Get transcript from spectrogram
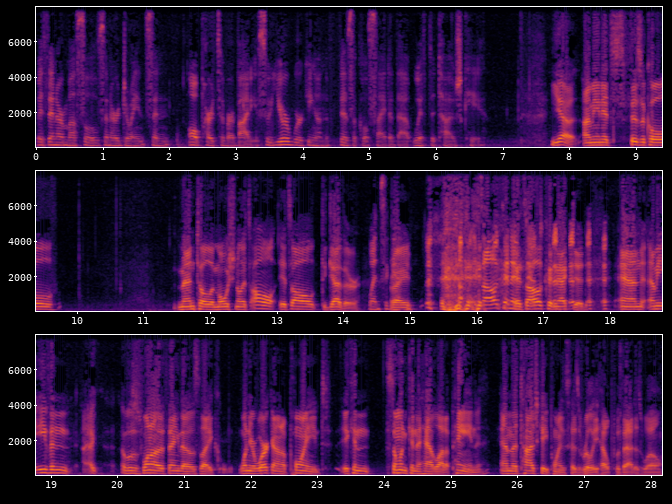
within our muscles and our joints and all parts of our body. So you're working on the physical side of that with the Taj K. Yeah, I mean it's physical mental, emotional. It's all it's all together. Once again, right? it's all connected. it's all connected. and I mean, even I, it was one other thing that was like when you're working on a point, it can someone can have a lot of pain, and the Taj K points has really helped with that as well.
